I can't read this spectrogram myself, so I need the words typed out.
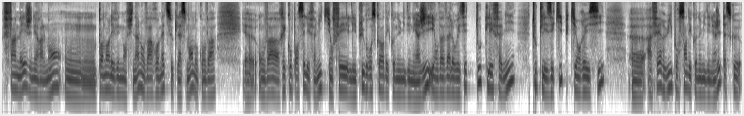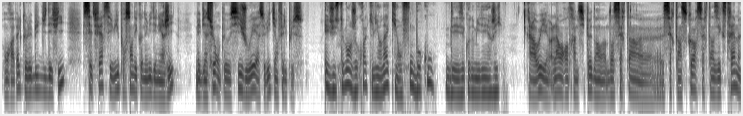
fin mai, généralement, on, pendant l'événement final, on va remettre ce classement. Donc, on va, on va récompenser les familles qui ont fait les plus gros scores d'économie d'énergie et on va valoriser toutes les familles, toutes les équipes qui ont réussi euh, à faire 8% d'économie d'énergie parce qu'on rappelle que le but du défi, c'est de faire ces 8% d'économie d'énergie. Mais bien sûr, on peut aussi jouer à celui qui en fait le plus. Et justement, je crois qu'il y en a qui en font beaucoup des économies d'énergie. Alors oui, là on rentre un petit peu dans, certains, euh, certains scores, certains extrêmes,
